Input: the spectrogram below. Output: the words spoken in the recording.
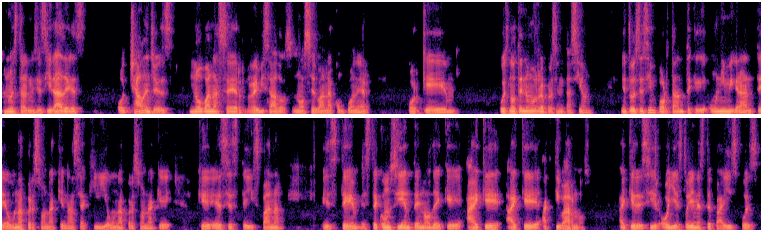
nuestras necesidades o challenges no van a ser revisados, no se van a componer porque pues no tenemos representación. Entonces es importante que un inmigrante o una persona que nace aquí o una persona que, es este, hispana este, esté consciente ¿no? de que hay, que hay que activarnos. Hay que decir, oye, estoy en este país, pues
